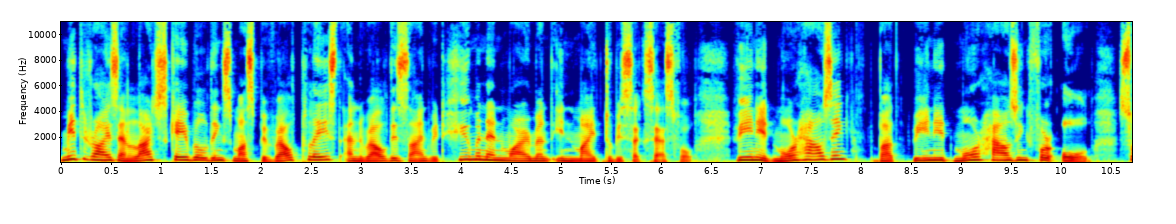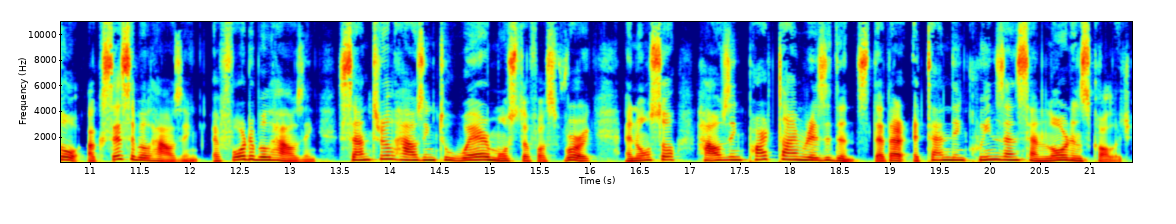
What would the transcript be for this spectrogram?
Mid rise and large scale buildings must be well placed and well designed with human environment in mind to be successful. We need more housing, but we need more housing for all. So, accessible housing, affordable housing, central housing to where most of us work, and also housing part time residents that are attending Queen's and St. Lawrence College.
